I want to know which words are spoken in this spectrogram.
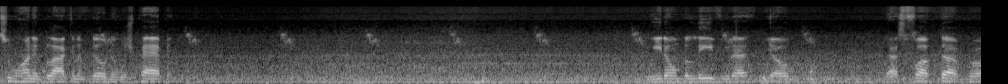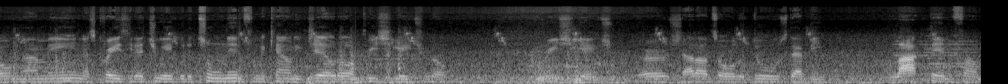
200 block in the building was poppin'. We don't believe you that, yo, that's fucked up, bro. You know what I mean? That's crazy that you able to tune in from the county jail, though. Appreciate you, though. Appreciate you. Heard? Shout out to all the dudes that be locked in from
